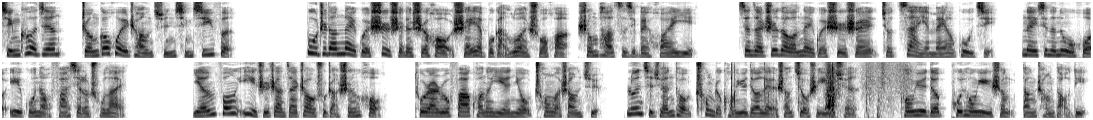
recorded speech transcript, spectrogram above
顷刻间，整个会场群情激愤。不知道内鬼是谁的时候，谁也不敢乱说话，生怕自己被怀疑。现在知道了内鬼是谁，就再也没了顾忌，内心的怒火一股脑发泄了出来。严峰一直站在赵处长身后，突然如发狂的野牛冲了上去，抡起拳头冲着孔玉德脸上就是一拳。孔玉德扑通一声，当场倒地。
